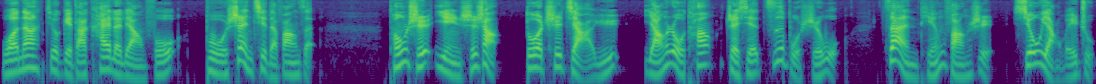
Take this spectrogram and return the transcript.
我呢就给他开了两服补肾气的方子，同时饮食上多吃甲鱼、羊肉汤这些滋补食物，暂停房事，休养为主。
